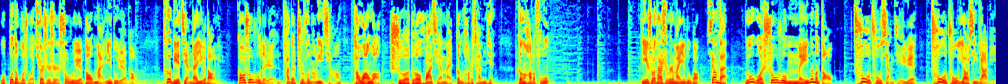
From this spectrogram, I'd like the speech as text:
我不得不说，确实是收入越高，满意度越高。特别简单一个道理：高收入的人，他的支付能力强，他往往舍得花钱买更好的产品、更好的服务。你说他是不是满意度高？相反，如果收入没那么高，处处想节约。处处要性价比，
